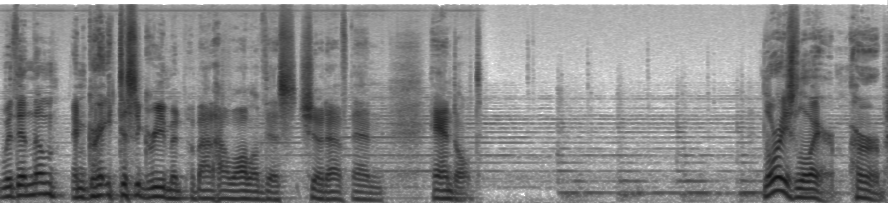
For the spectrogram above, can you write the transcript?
within them and great disagreement about how all of this should have been handled. Lori's lawyer, Herb,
